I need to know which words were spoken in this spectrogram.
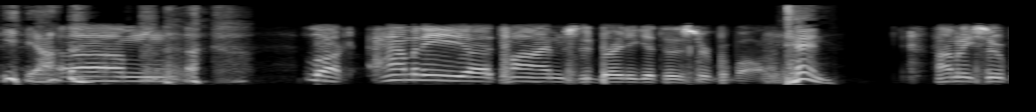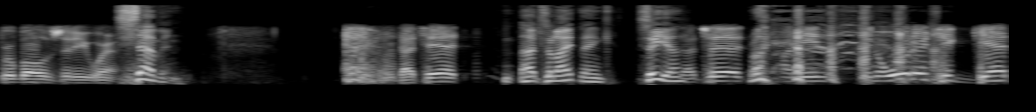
yeah. Um, look, how many uh, times did Brady get to the Super Bowl? Ten. How many Super Bowls did he win? Seven. That's it. That's what I think. See ya. That's it. Right. I mean, in order to get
